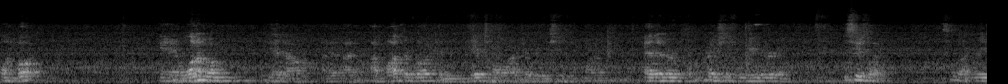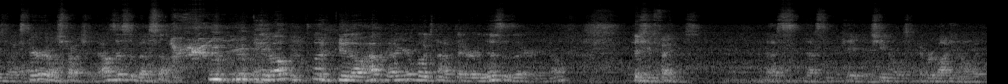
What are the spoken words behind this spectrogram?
one book. And one of them, you know, I, I- I bought their book and gave it to my wife to read, she's my editor, gracious reader, and she was like, she's like, reads like stereo instruction, how's this a bestseller? You know, you know, how, how your book's not there and this is there, you know? Because she's famous. That's, that's the key, she knows, everybody knows it.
